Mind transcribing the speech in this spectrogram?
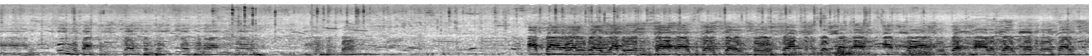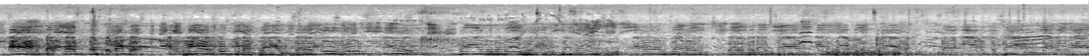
And in the back of to open around as well. Front. Up down the way, we're lovely the start there to go straight for shot. And look at up and flying. We've got Kyle and Greg on the side. Oh, but that's Mr. Buffett. And Kyle's Winston flying. So it is Owen with the lead here and Jenny. Owen and Jenny for the turn and Gabby and Kyle. So out of the turn, Gabby now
